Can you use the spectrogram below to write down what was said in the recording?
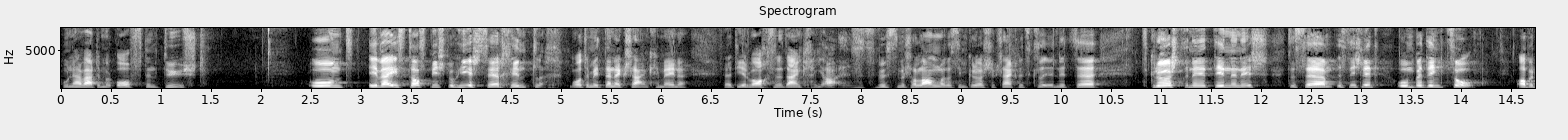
und dann werden wir oft enttäuscht. Und ich weiss, das Beispiel hier ist sehr kindlich, oder, mit diesen Geschenken. Ich meine, die Erwachsenen denken, ja, das wissen wir schon lange, dass im grössten Geschenk nicht, nicht äh, das Größte drin ist. Das, äh, das ist nicht unbedingt so. Aber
